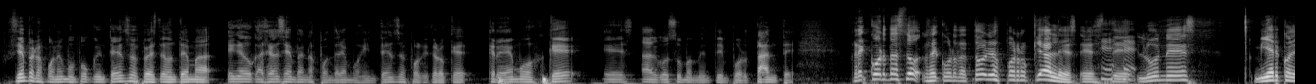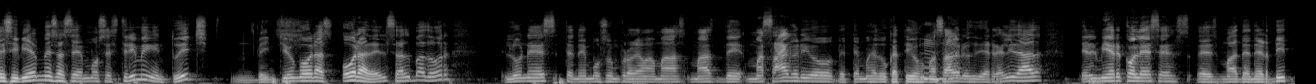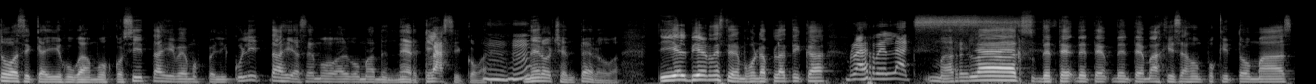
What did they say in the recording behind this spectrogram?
siempre nos ponemos un poco intensos, pero este es un tema, en educación siempre nos pondremos intensos porque creo que creemos que es algo sumamente importante. Recordasto- recordatorios parroquiales, este lunes, miércoles y viernes hacemos streaming en Twitch, 21 horas hora del Salvador. Lunes tenemos un programa más, más, de, más agrio, de temas educativos más agrios y de realidad. El miércoles es, es más de nerdito, así que ahí jugamos cositas y vemos peliculitas y hacemos algo más de nerd clásico, ¿va? Nerd ochentero. ¿va? Y el viernes tenemos una plática Ra- Relax. más relax, de, te- de te- de temas quizás un poquito más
